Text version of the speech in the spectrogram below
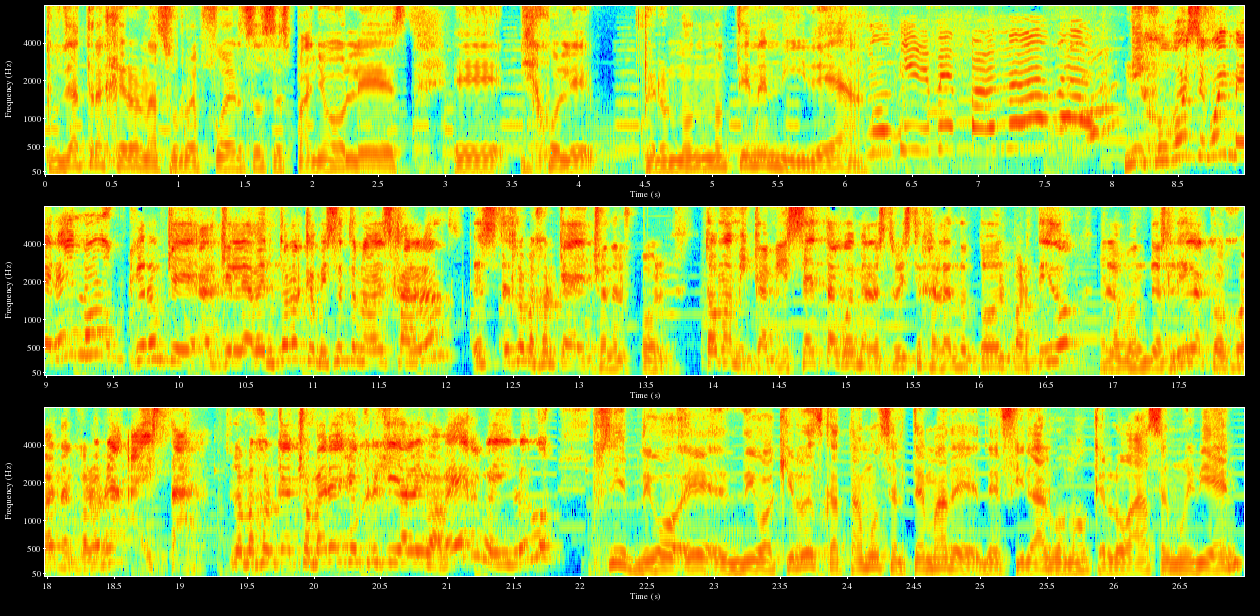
pues ya trajeron a sus refuerzos españoles, eh, híjole, pero no, no tienen ni idea. Ni jugó ese güey Mereno. Creo que al que le aventó la camiseta una vez Haaland es, es lo mejor que ha hecho en el fútbol. Toma mi camiseta, güey. Me la estuviste jalando todo el partido en la Bundesliga cuando jugaba en el Colonia. Ahí está. Es lo mejor que ha hecho Mere. Yo creí que ya lo iba a ver, güey. Y luego, Sí, digo, eh, digo, aquí rescatamos el tema de, de Fidalgo, ¿no? Que lo hace muy bien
